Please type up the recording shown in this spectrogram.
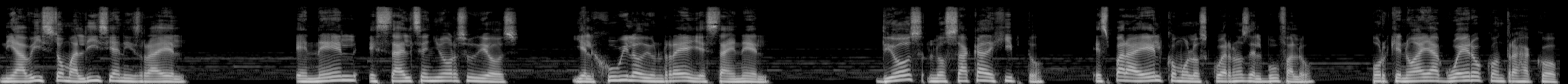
ni ha visto malicia en Israel. En él está el Señor su Dios, y el júbilo de un rey está en él. Dios los saca de Egipto, es para él como los cuernos del búfalo, porque no hay agüero contra Jacob,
